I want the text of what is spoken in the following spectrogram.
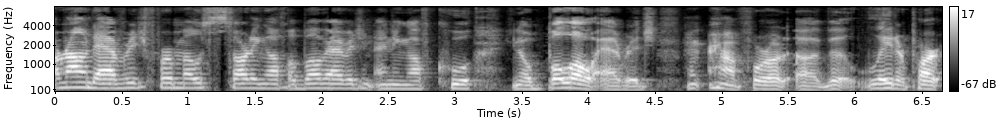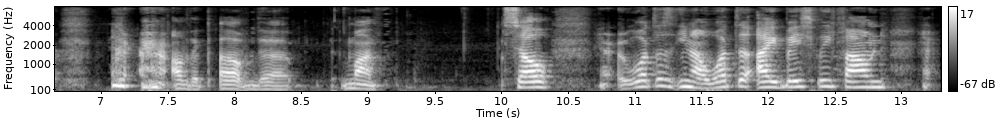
around average for most, starting off above average and ending off cool, you know, below average for uh, the later part of the of the month. So, what does you know? What the, I basically found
